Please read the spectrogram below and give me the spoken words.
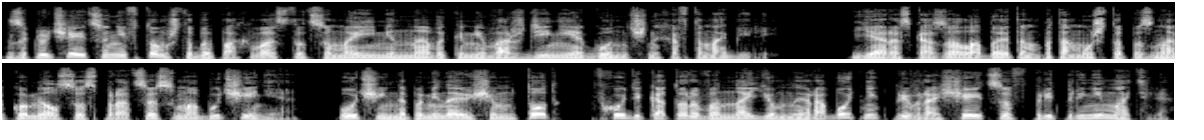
заключается не в том, чтобы похвастаться моими навыками вождения гоночных автомобилей. Я рассказал об этом, потому что познакомился с процессом обучения, очень напоминающим тот, в ходе которого наемный работник превращается в предпринимателя.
